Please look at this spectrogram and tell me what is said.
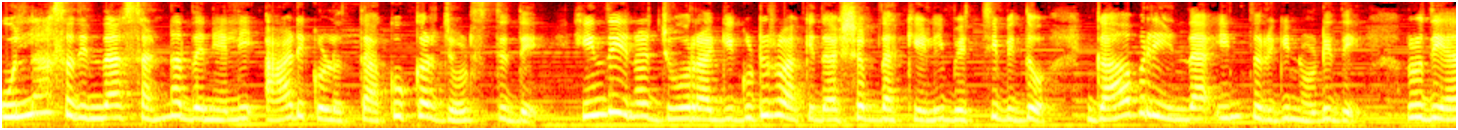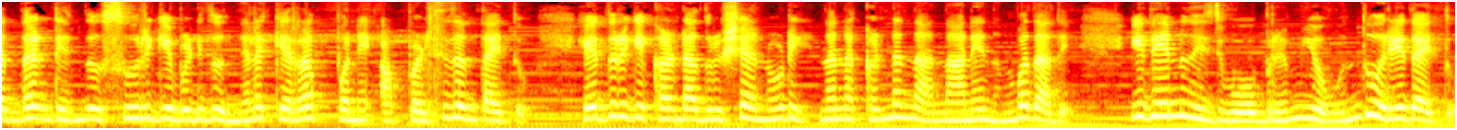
ಉಲ್ಲಾಸದಿಂದ ಸಣ್ಣ ದನಿಯಲ್ಲಿ ಆಡಿಕೊಳ್ಳುತ್ತಾ ಕುಕ್ಕರ್ ಜೋಡಿಸುತ್ತಿದ್ದೆ. ಹಿಂದಿನ ಜೋರಾಗಿ ಗುಟುರು ಹಾಕಿದ ಶಬ್ದ ಕೇಳಿ ಬೆಚ್ಚಿ ಬಿದ್ದು ಗಾಬರಿಯಿಂದ ಹಿಂತಿರುಗಿ ನೋಡಿದೆ. ಹೃದಯ ದಡ್ಡೆಂದು ಸೂರಿಗೆ ಬಡಿದು ನೆಲಕ್ಕೆ ರಪ್ಪನೆ ಅಪ್ಪಳಿಸಿದಂತಾಯ್ತು. ಎದುರಿಗೆ ಕಂಡ ದೃಶ್ಯ ನೋಡಿ ನನ್ನ ಕಣ್ಣನ್ನ ನಾನೇ ನಂಬದಾದೆ. ಇದೇನು ನಿಜವೋ ಭ್ರಮೆಯೋ ಒಂದು ಅರಿಯದಾಯ್ತು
